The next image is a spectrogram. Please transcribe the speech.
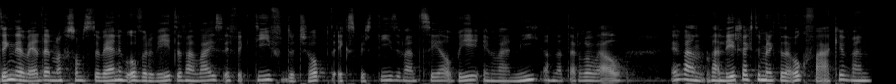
denk dat wij daar nog soms te weinig over weten van wat is effectief de job, de expertise van het CLB en wat niet. Omdat daar zowel hè, van, van leerkrachten merk je dat ook vaak, hè, van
